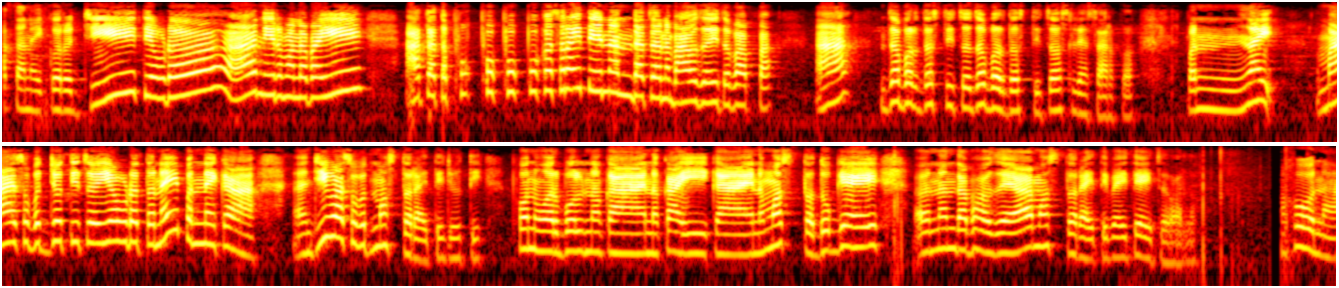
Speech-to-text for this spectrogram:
आता नाही करत जी तेवढं हा निर्मला बाई आता तर फुक फुक फुक फुकच राहते नंदाचा ना भाव जायचं बाप्पा. हा जबरदस्तीचं जबरदस्तीचं असल्यासारखं. पण नाही माझ्यासोबत ज्योतीचं एवढं तर नाही पण नाही का जीवासोबत मस्त राहते ज्योती. फोनवर बोलणं काय ना काही काय ना मस्त दोघे अं, नंदा भावजया मस्त राहते बाई त्यायचं मला हो ना.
